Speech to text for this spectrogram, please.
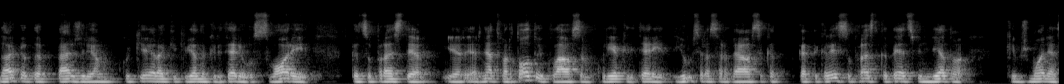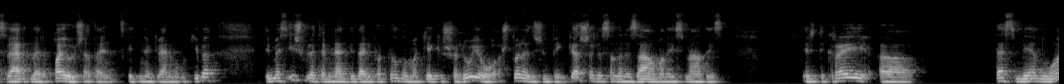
dar kartą peržiūrėjom, kokie yra kiekvieno kriterijų svoriai, kad suprasti ir, ir net vartotojų klausim, kurie kriterijai jums yra svarbiausi, kad, kad tikrai suprast, kad tai atspindėtų, kaip žmonės vertina ir pajaučia tą skaitinio gyvenimo kokybę. Tai mes išplėtėm netgi dar į papildomą kiekį šalių, jau 85 šalis analizavom anais metais Ir tikrai uh, tas mėnuo,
